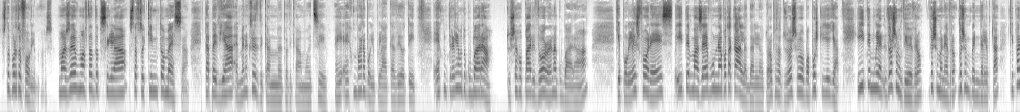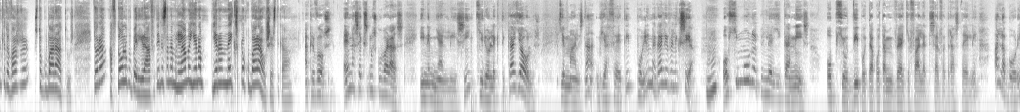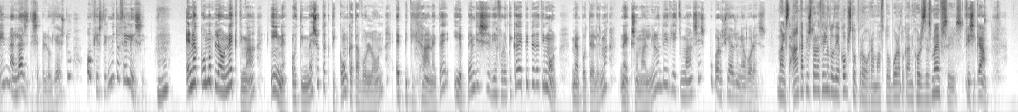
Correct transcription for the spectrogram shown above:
στο πορτοφόλι μας. Μαζεύουμε αυτά τα ψηλά στο αυτοκίνητο μέσα. Τα παιδιά, εμένα ξέρετε τι κάνουν τα δικά μου, έτσι. Ε, έχουν πάρα πολύ πλάκα, διότι έχουν τρέλα με τον κουμπαρά τους έχω πάρει δώρο ένα κουμπαρά και πολλές φορές είτε μαζεύουν από τα κάλαντα, λέω τώρα, που θα τους δώσει ο παππούς και η γιαγιά. Είτε μου λένε, δώσε μου 2 ευρώ, δώσε μου ένα ευρώ, δώσε μου 50 λεπτά και πάνε και το βάζουν στον κουμπαρά τους. Τώρα, αυτό όλο που περιγράφεται είναι σαν να μιλάμε για, ένα, για έναν έξυπνο κουμπαρά ουσιαστικά. Ακριβώς. Ένας έξυπνος κουμπαράς είναι μια λύση κυριολεκτικά για όλους. Και μάλιστα διαθέτει πολύ μεγάλη ευελιξία. Όχι μόνο επιλέγει κανείς οποιοδήποτε από τα αμοιβαία κεφάλαια της ΑΤΡΑΣ θέλει, αλλά μπορεί να αλλάζει τις επιλογές του όποια στιγμή το θελησει Ένα ακόμα πλεονέκτημα είναι ότι μέσω τακτικών καταβολών επιτυχάνεται η επένδυση σε διαφορετικά επίπεδα τιμών, με αποτέλεσμα να εξομαλύνονται οι διακυμάνσεις που παρουσιάζουν οι αγορές. Μάλιστα. Αν κάποιος τώρα θέλει να το διακόψει το πρόγραμμα αυτό, μπορεί να το κάνει χωρίς δεσμεύσεις; Φυσικά.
